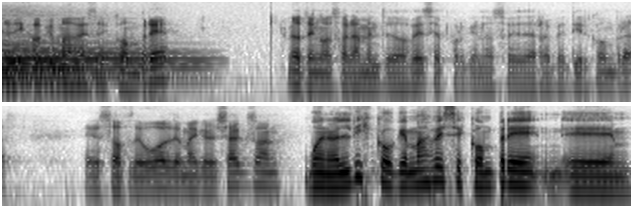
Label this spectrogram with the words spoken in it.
El disco que más veces compré, lo tengo solamente dos veces porque no soy de repetir compras, es Off the Wall de Michael Jackson. Bueno, el disco que más veces compré eh,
